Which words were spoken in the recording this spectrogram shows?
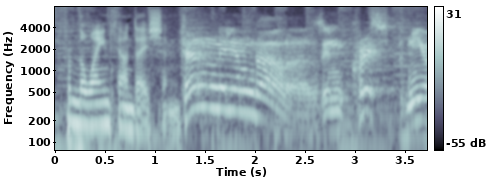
from the Wayne Foundation. Ten million dollars in crisp new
